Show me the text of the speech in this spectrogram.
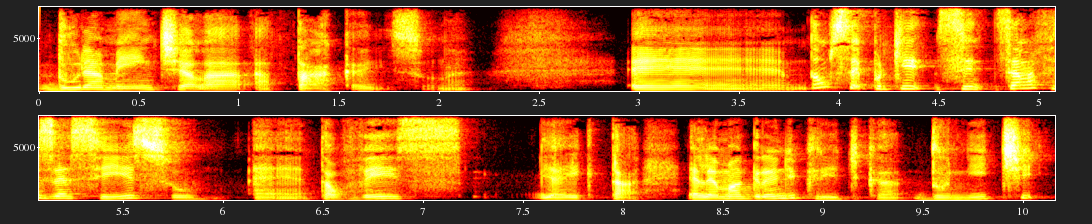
Duramente ela ataca isso, né? É, não sei, porque se, se ela fizesse isso, é, talvez e aí que tá. Ela é uma grande crítica do Nietzsche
